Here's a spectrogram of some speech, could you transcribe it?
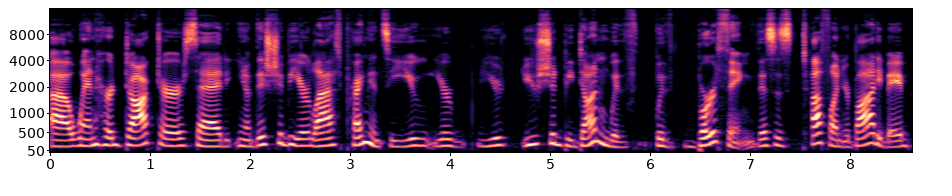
uh, when her doctor said, "You know, this should be your last pregnancy. You, you're, you, you should be done with with birthing. This is tough on your body, babe."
